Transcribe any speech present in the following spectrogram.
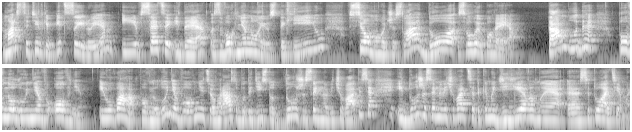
Марс це тільки підсилює, і все це іде з вогняною стихією 7 числа до свого епогея. Там буде повнолуння в Овні. І увага, повнолуння в Овні цього разу буде дійсно дуже сильно відчуватися і дуже сильно відчуватися такими дієвими е, ситуаціями.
